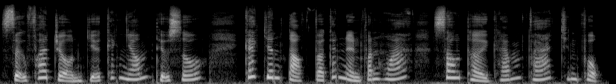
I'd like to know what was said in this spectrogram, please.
sự pha trộn giữa các nhóm thiểu số, các dân tộc và các nền văn hóa sau thời khám phá chinh phục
